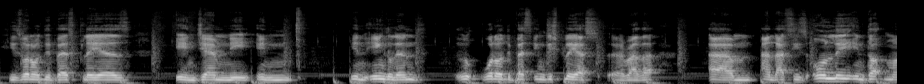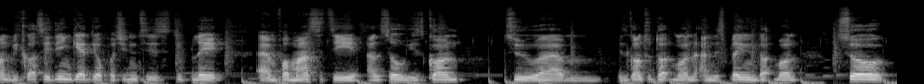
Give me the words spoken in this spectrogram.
he's one of the best players in Germany, in in England, one of the best English players, uh, rather um, and that he's only in Dortmund because he didn't get the opportunities to play um, for Man City, and so he's gone to um, he's gone to Dortmund and is playing in Dortmund. So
